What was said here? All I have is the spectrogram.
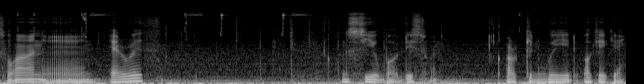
This one and Aerith. Let's see about this one. Arcane Ward. Okay, okay.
